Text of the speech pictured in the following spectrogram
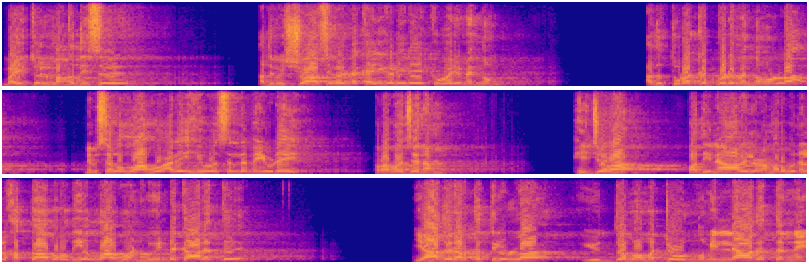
ബൈത്തുൽ മഖ്ദിസ് അത് വിശ്വാസികളുടെ കൈകളിലേക്ക് വരുമെന്നും അത് തുറക്കപ്പെടുമെന്നുമുള്ള നബിസല്ലാഹു അലഹി വസ്ലമയുടെ പ്രവചനം ഹിജ്റ പതിനാറിൽ ഉമർ ബുൽ ഖത്താബ് റളിയല്ലാഹു അൻഹുവിന്റെ കാലത്ത് യാതൊരർത്ഥത്തിലുള്ള യുദ്ധമോ മറ്റോ ഒന്നുമില്ലാതെ തന്നെ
